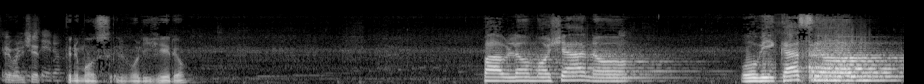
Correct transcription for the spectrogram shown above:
El bolillero. bolillero. Tenemos el bolillero. Pablo Moyano. Ubicación.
